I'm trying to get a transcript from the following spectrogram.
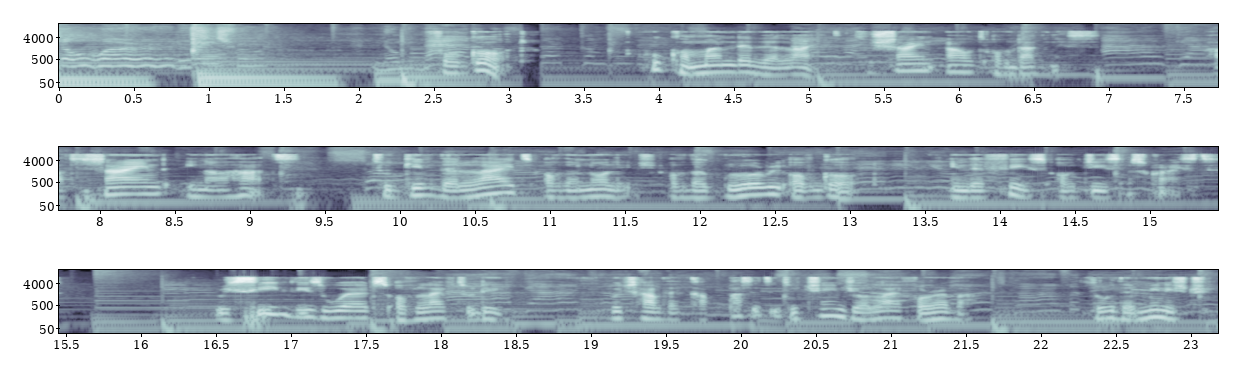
For God, who commanded the light to shine out of darkness, hath shined in our hearts to give the light of the knowledge of the glory of God in the face of Jesus Christ. Receive these words of life today, which have the capacity to change your life forever through the ministry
